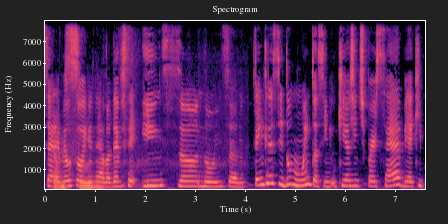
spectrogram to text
Sério, é meu sonho nela. Deve ser insano, insano. Tem crescido muito, assim. O que a gente percebe é que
